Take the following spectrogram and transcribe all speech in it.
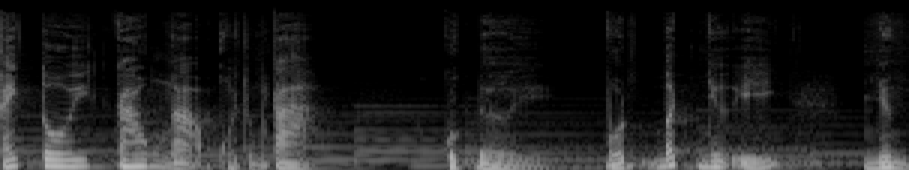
cái tôi cao ngạo của chúng ta. Cuộc đời vốn bất như ý, nhưng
